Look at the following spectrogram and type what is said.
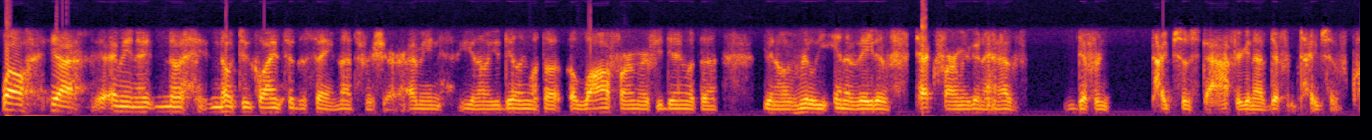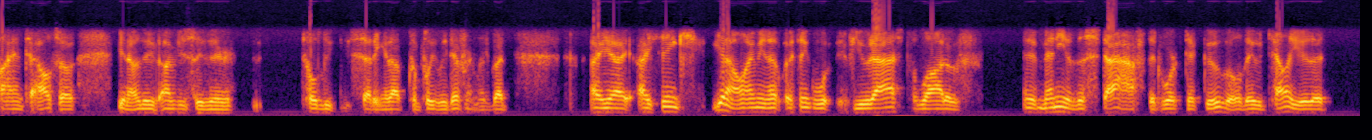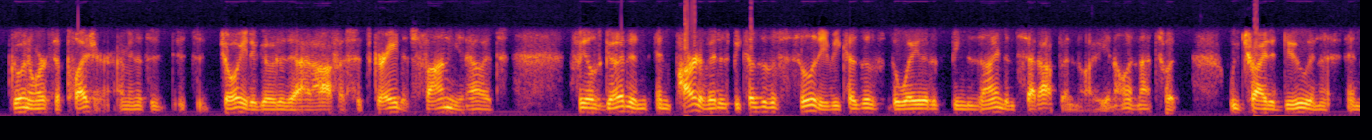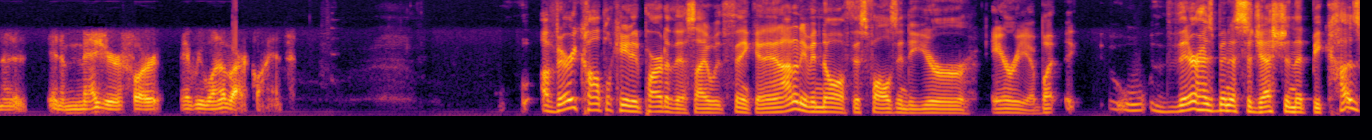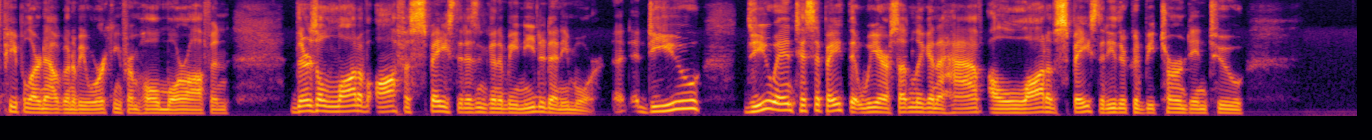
Well, yeah, I mean, no, no two clients are the same. That's for sure. I mean, you know, you're dealing with a, a law firm, or if you're dealing with a, you know, a really innovative tech firm, you're going to have different types of staff. You're going to have different types of clientele. So, you know, they, obviously they're totally setting it up completely differently. But I, I I think you know. I mean, I, I think if you had asked a lot of uh, many of the staff that worked at Google, they would tell you that going to work's a pleasure. I mean, it's a it's a joy to go to that office. It's great. It's fun. You know, it's feels good, and and part of it is because of the facility, because of the way that it's been designed and set up, and uh, you know, and that's what we try to do in a in a in a measure for every one of our clients. A very complicated part of this, I would think, and I don't even know if this falls into your area, but there has been a suggestion that because people are now going to be working from home more often, there's a lot of office space that isn't going to be needed anymore. Uh, do you do you anticipate that we are suddenly going to have a lot of space that either could be turned into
